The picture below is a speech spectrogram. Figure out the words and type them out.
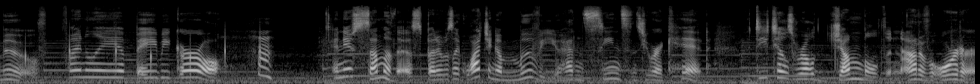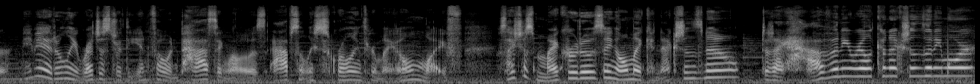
move. Finally, a baby girl. Hmm. I knew some of this, but it was like watching a movie you hadn't seen since you were a kid. The details were all jumbled and out of order. Maybe I'd only registered the info in passing while I was absently scrolling through my own life. Was I just microdosing all my connections now? Did I have any real connections anymore?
